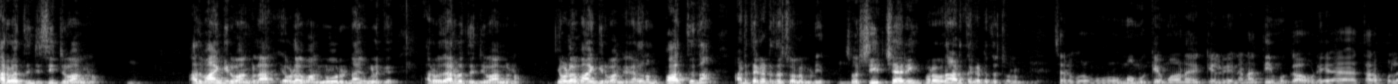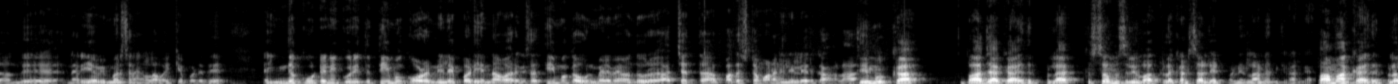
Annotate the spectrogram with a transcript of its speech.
அறுபத்தஞ்சு சீட்டு வாங்கணும். அது வாங்கிடுவாங்களா எவ்வளோ வாங்க நூறுனா இவங்களுக்கு அறுபது அறுபத்தஞ்சு வாங்கணும். எவ்வளோ வாங்கிடுவாங்கிறத நம்ம பார்த்து தான் அடுத்த கட்டத்தை சொல்ல முடியும். ஸோ ஷீட் ஷேரிங் பிறகு தான் அடுத்த கட்டத்தை சொல்ல முடியும். சார் ரொம்ப முக்கியமான கேள்வி என்னன்னா திமுகவுடைய தரப்புல வந்து நிறைய விமர்சனங்கள்லாம் வைக்கப்படுது. இந்த கூட்டணி குறித்து திமுகவோட நிலைப்பாடு என்னவா இருக்கு சார்? திமுக உண்மையிலுமே வந்து ஒரு அச்சத்த பதஷ்டமான நிலையில இருக்காங்களா? திமுக பாஜக எதிர்ப்பில் கிறிஸ்தவ முஸ்லீம் வாக்குல கன்சால்டேட் பண்ணிடலாம்னு நினைக்கிறாங்க. பாமக எதிர்ப்பில்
